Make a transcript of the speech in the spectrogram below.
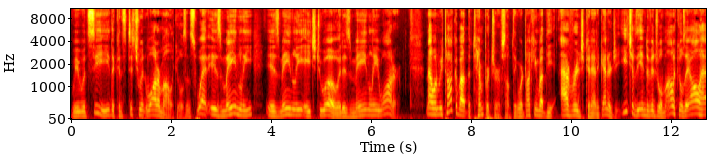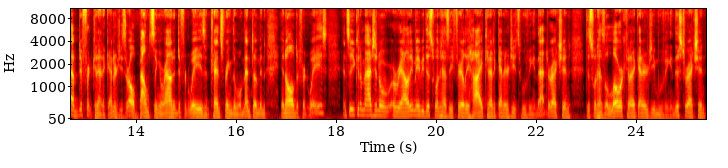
we would see the constituent water molecules. And sweat is mainly is mainly H2O. It is mainly water. Now, when we talk about the temperature of something, we're talking about the average kinetic energy. Each of the individual molecules, they all have different kinetic energies. They're all bouncing around in different ways and transferring the momentum in, in all different ways. And so you can imagine a, a reality. Maybe this one has a fairly high kinetic energy. It's moving in that direction. This one has a lower kinetic energy moving in this direction.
